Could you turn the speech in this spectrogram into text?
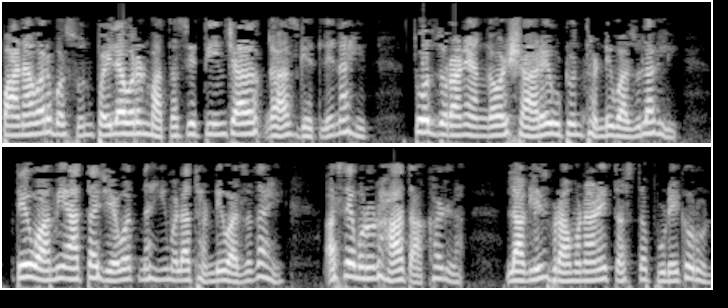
पानावर बसून पहिल्यावरून भाताचे तीन चार घास घेतले नाहीत. तोच जोराने अंगावर शारे उठून थंडी वाजू लागली. तेव्हा मी आता जेवत नाही मला थंडी वाजत आहे असे म्हणून हात आखडला. लागलीच ब्राह्मणाने तस्त पुढे करून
